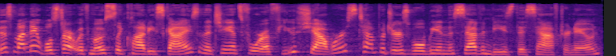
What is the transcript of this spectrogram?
This Monday, we'll start with mostly cloudy skies and the chance for a few showers. Temperatures will be in the 70s this afternoon.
